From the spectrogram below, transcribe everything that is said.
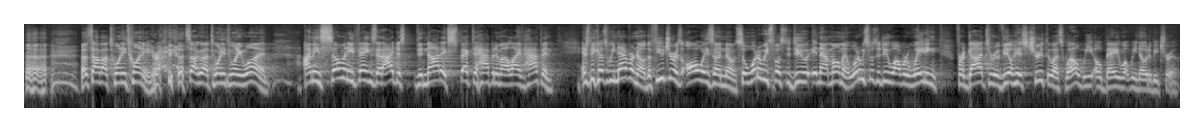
Let's talk about 2020, right? Let's talk about 2021. I mean, so many things that I just did not expect to happen in my life happen. And it's because we never know. The future is always unknown. So, what are we supposed to do in that moment? What are we supposed to do while we're waiting for God to reveal His truth to us? Well, we obey what we know to be true.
